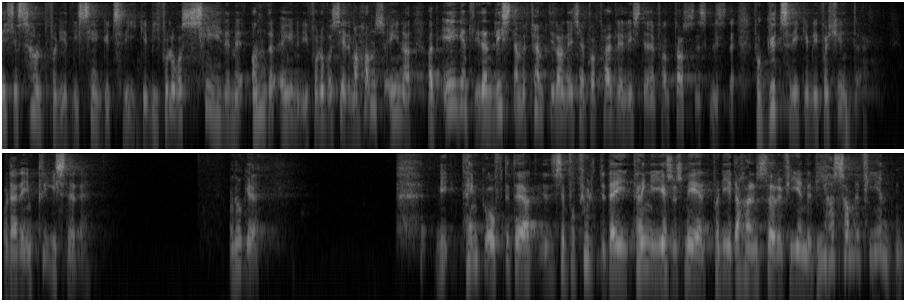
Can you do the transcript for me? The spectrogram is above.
det er ikke sant fordi vi ser Guds rike. Vi får lov å se det med andre øyne. Vi får lov å se det med hans øyne. At egentlig den lista med 50 land er ikke en forferdelig liste, det er en fantastisk liste. For Guds rike blir forkynt der. Og der er en pris til det. Og dere, vi tenker ofte til at disse forfulgte de trenger Jesus mer fordi de har en større fiende. Vi har samme fienden.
